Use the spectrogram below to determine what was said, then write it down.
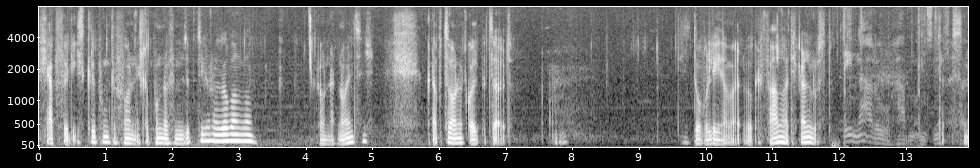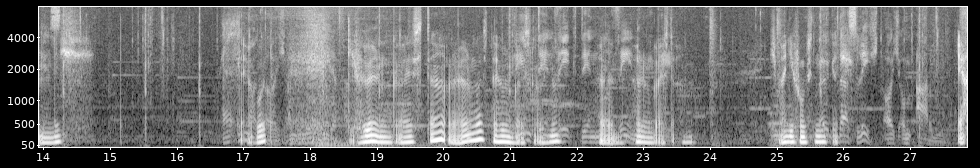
Ich habe für die Skillpunkte von, ich glaube 175 oder so waren wir. Oder 190. Knapp 200 Gold bezahlt doofe Leder, weil wirklich Farbe hatte ich keine Lust. Das ist nicht. Sehr gut. Die Höhlengeister, oder Höhlengeister? Höhlengeister, ne? Höhlen, Höhlengeister. Ich meine, die funktioniert nicht. Ja,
